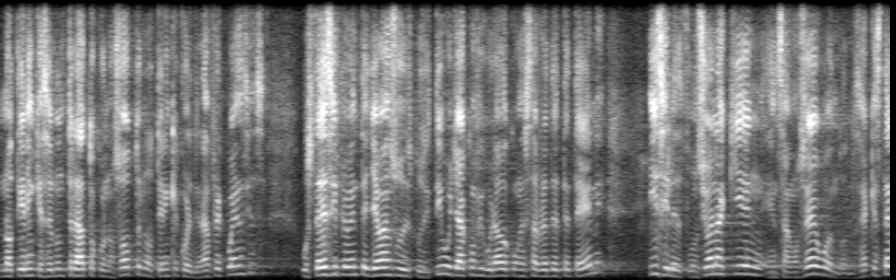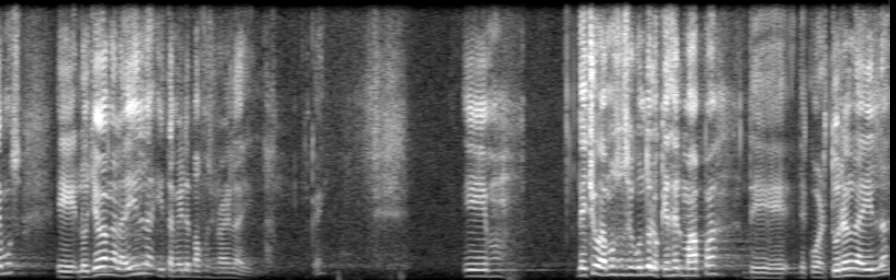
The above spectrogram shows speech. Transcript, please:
no tienen que hacer un trato con nosotros, no tienen que coordinar frecuencias. Ustedes simplemente llevan su dispositivo ya configurado con esta red de TTN y si les funciona aquí en, San José o en donde sea que estemos, eh, lo llevan a la isla y también les va a funcionar en la isla. Em, de hecho, veamos un segundo lo que es el mapa de, cobertura en la isla.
